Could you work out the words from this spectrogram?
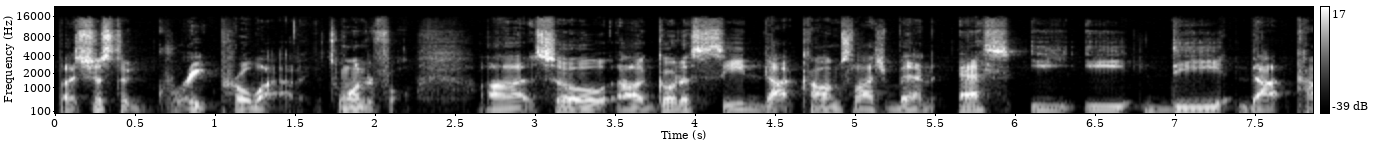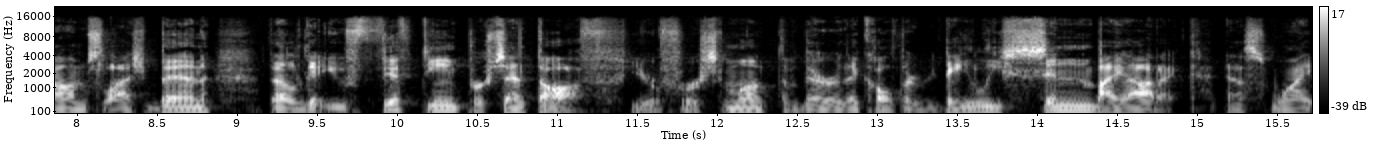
but it's just a great probiotic. It's wonderful. Uh, so uh, go to seed.com slash Ben, S E E D dot com slash Ben. That'll get you 15% off your first month of their, they call it their daily synbiotic, S Y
